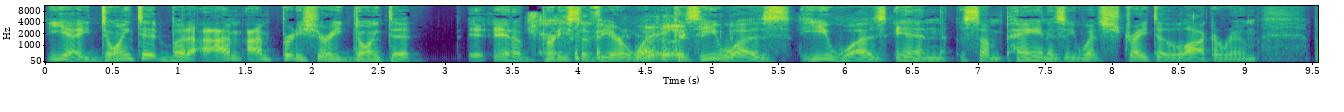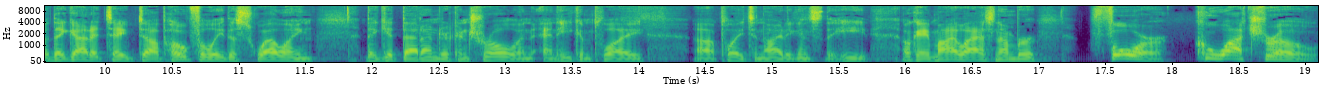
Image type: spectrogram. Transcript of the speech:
yeah, he doinked it, but I'm I'm pretty sure he doinked it in a pretty severe way Really? because he was he was in some pain as he went straight to the locker room. But they got it taped up. Hopefully, the swelling they get that under control and, and he can play uh, play tonight against the Heat. Okay, my last number four, Cuatro.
